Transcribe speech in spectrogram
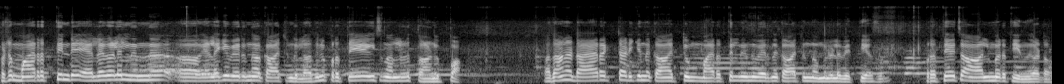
പക്ഷെ മരത്തിന്റെ ഇലകളിൽ നിന്ന് ഇളകി വരുന്ന കാറ്റുണ്ടല്ലോ അതിന് പ്രത്യേകിച്ച് നല്ലൊരു തണുപ്പാണ് അതാണ് ഡയറക്റ്റ് അടിക്കുന്ന കാറ്റും മരത്തിൽ നിന്ന് വരുന്ന കാറ്റും തമ്മിലുള്ള വ്യത്യാസം. പ്രത്യേകിച്ച് ആൽമരത്തിൽ നിന്ന് കേട്ടോ.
